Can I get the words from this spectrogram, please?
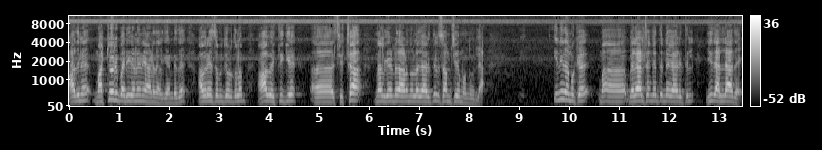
അതിന് മറ്റൊരു പരിഗണനയാണ് നൽകേണ്ടത്. അവരെ സംബന്ധിച്ചിടത്തോളം ആ വ്യക്തിക്ക് ശിക്ഷ നൽകേണ്ടതാണെന്നുള്ള കാര്യത്തിൽ സംശയമൊന്നുമില്ല. ഇനി നമുക്ക് ബലാത്സംഗത്തിന്റെ കാര്യത്തിൽ ഇതല്ലാതെ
